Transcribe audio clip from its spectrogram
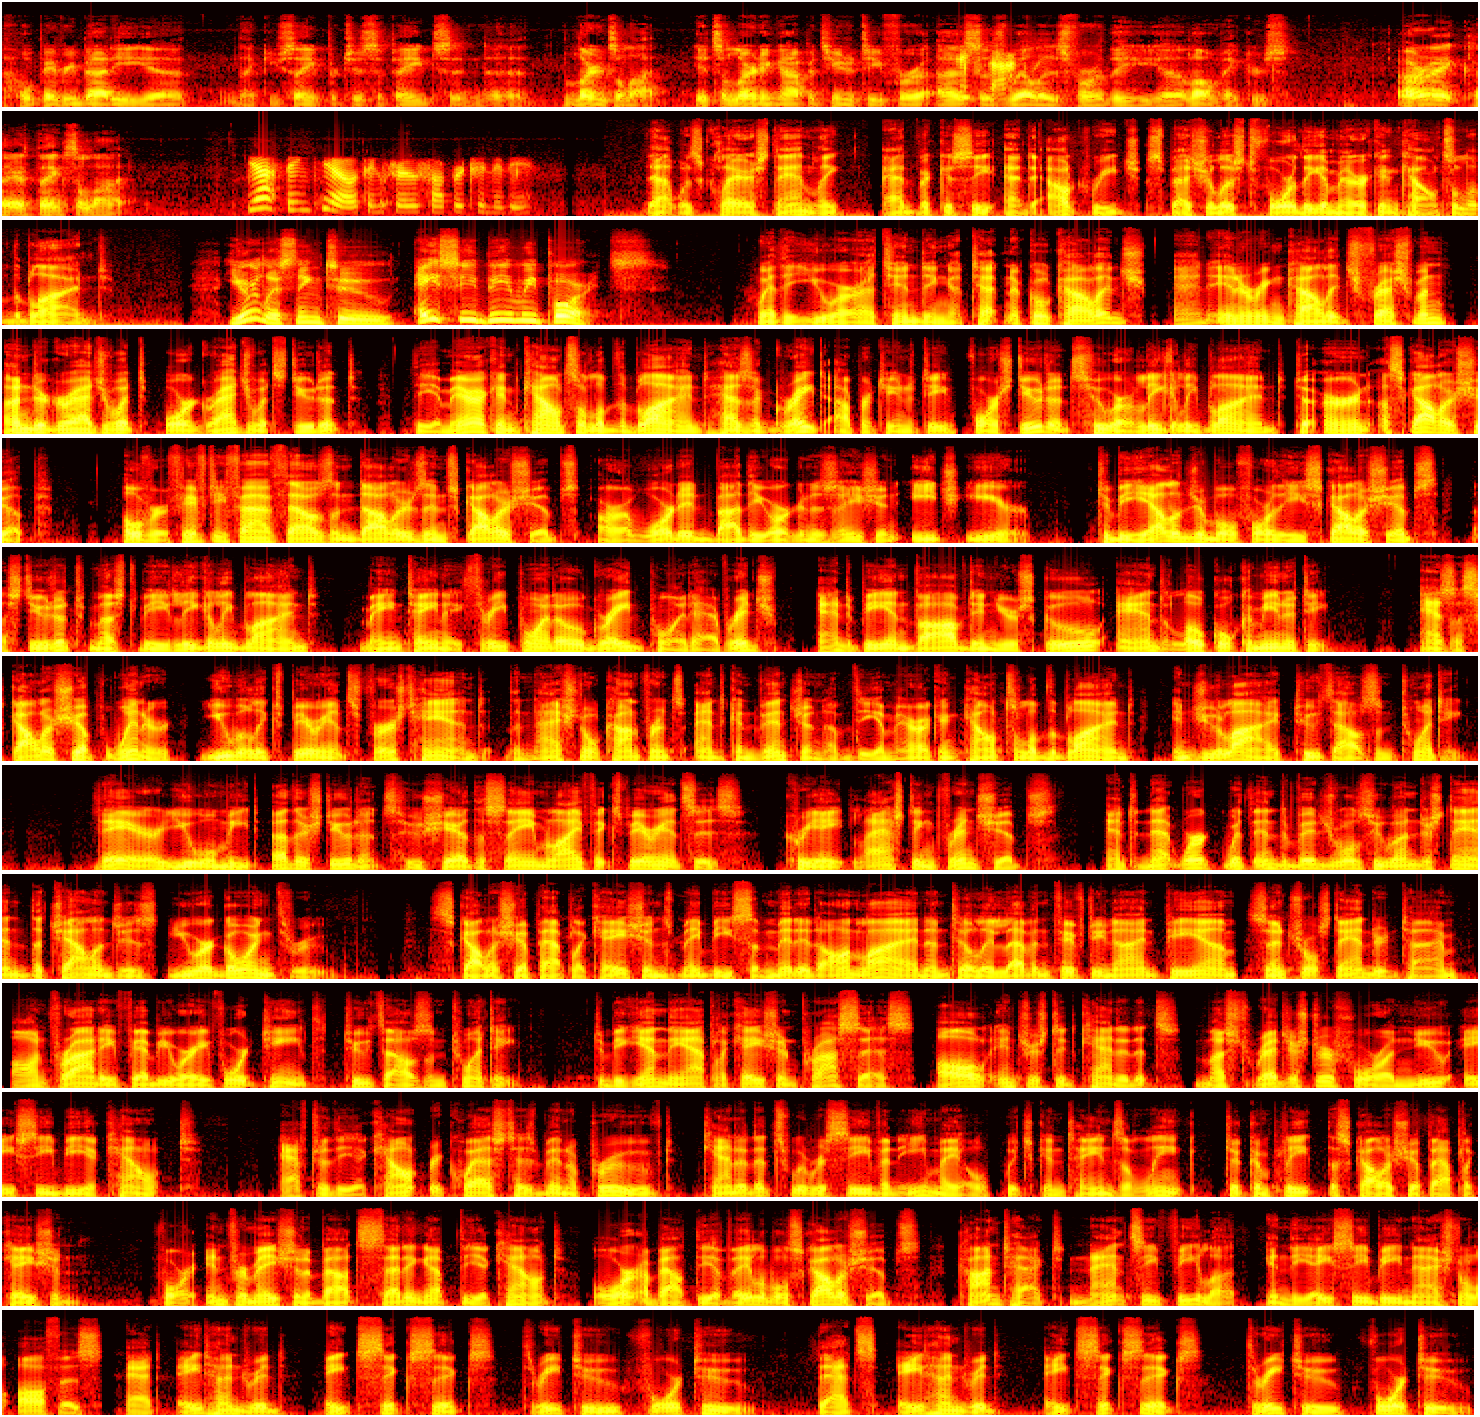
I hope everybody, uh, like you say, participates and uh, learns a lot. It's a learning opportunity for us exactly. as well as for the uh, lawmakers. All right, Claire, thanks a lot. Yeah, thank you. Thanks for this opportunity. That was Claire Stanley, Advocacy and Outreach Specialist for the American Council of the Blind. You're listening to ACB Reports. Whether you are attending a technical college, an entering college freshman, undergraduate, or graduate student, the American Council of the Blind has a great opportunity for students who are legally blind to earn a scholarship. Over $55,000 in scholarships are awarded by the organization each year. To be eligible for these scholarships, a student must be legally blind, maintain a 3.0 grade point average, and be involved in your school and local community. As a scholarship winner, you will experience firsthand the National Conference and Convention of the American Council of the Blind in July 2020. There, you will meet other students who share the same life experiences, create lasting friendships, and network with individuals who understand the challenges you are going through. Scholarship applications may be submitted online until 11:59 p.m. Central Standard Time on Friday, February 14, 2020. To begin the application process, all interested candidates must register for a new ACB account. After the account request has been approved, candidates will receive an email which contains a link to complete the scholarship application. For information about setting up the account or about the available scholarships, contact Nancy Fila in the ACB National Office at 800 866 3242. That's 800 866 3242.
